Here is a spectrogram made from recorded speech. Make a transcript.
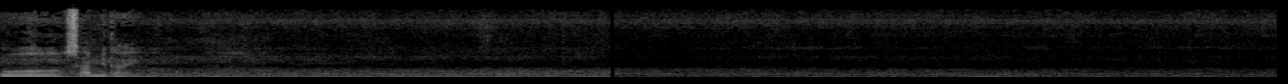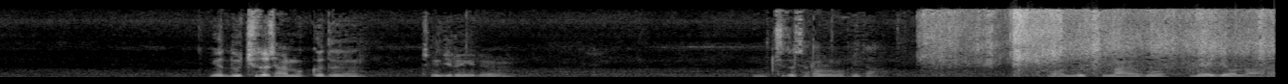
오, 쌉니다, 이거. 이거 누치도 잘 먹거든, 청지렁이를. 묵지도 잘 올라옵니다. 어, 넣지 말고, 내기 올라와라.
